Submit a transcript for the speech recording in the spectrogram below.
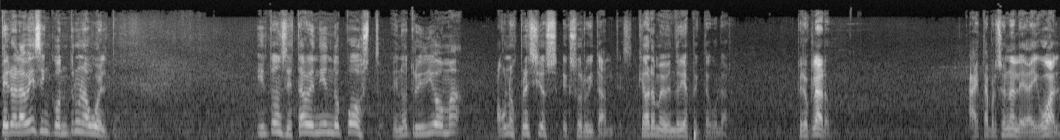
pero a la vez encontró una vuelta. Y entonces está vendiendo post en otro idioma a unos precios exorbitantes, que ahora me vendría espectacular. Pero claro, a esta persona le da igual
